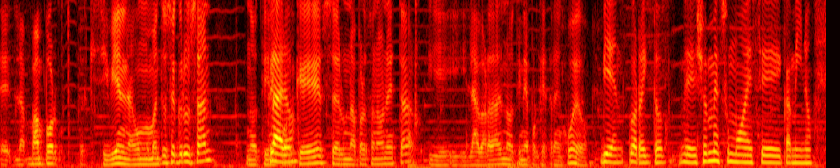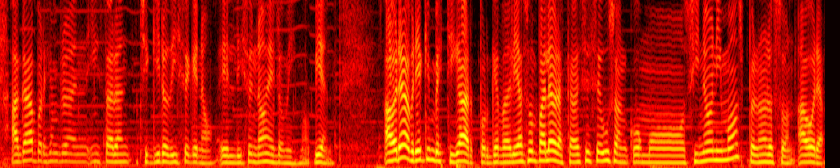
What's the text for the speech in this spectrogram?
eh, la- van por... Si bien en algún momento se cruzan, no tiene Claro. por qué ser una persona honesta y, y la verdad no tiene por qué estar en juego. Bien, correcto. Eh, yo me sumo a ese camino. Acá, por ejemplo, en Instagram, Chiquiro dice que no. Él dice no es lo mismo. Bien. Ahora habría que investigar, porque en realidad son palabras que a veces se usan como sinónimos, pero no lo son. Ahora,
